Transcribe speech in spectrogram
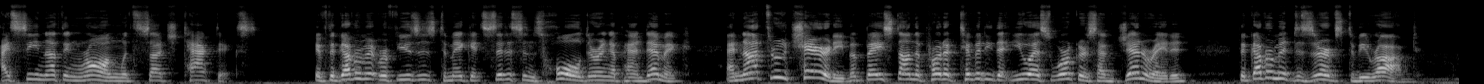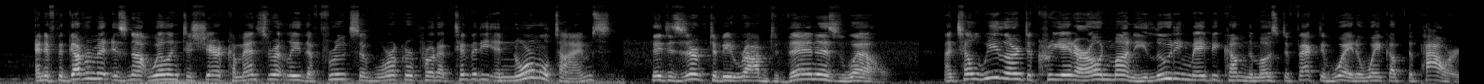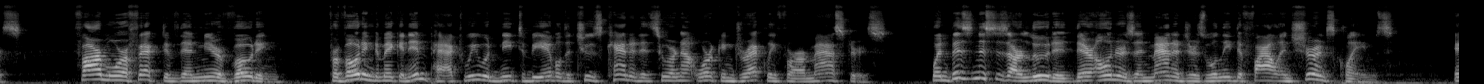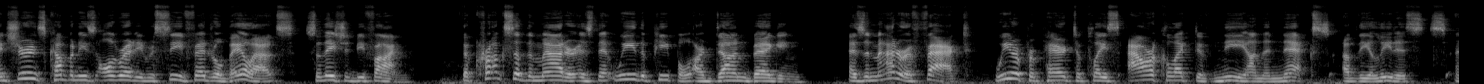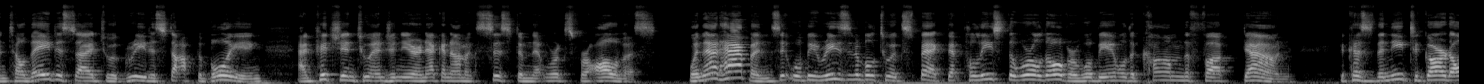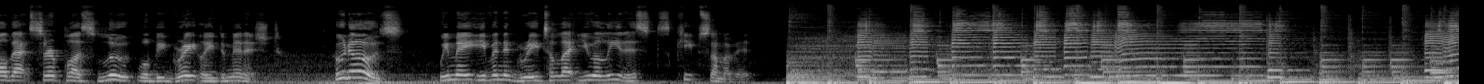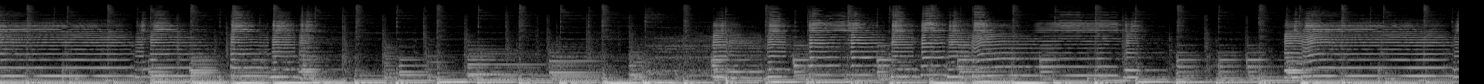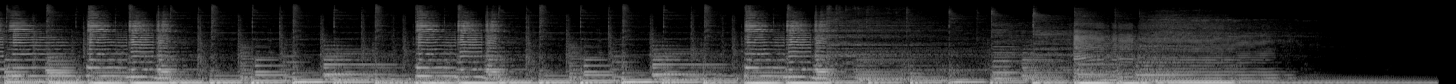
I see nothing wrong with such tactics. If the government refuses to make its citizens whole during a pandemic, and not through charity, but based on the productivity that U.S. workers have generated, the government deserves to be robbed. And if the government is not willing to share commensurately the fruits of worker productivity in normal times, they deserve to be robbed then as well. Until we learn to create our own money, looting may become the most effective way to wake up the powers, far more effective than mere voting for voting to make an impact, we would need to be able to choose candidates who are not working directly for our masters. When businesses are looted, their owners and managers will need to file insurance claims. Insurance companies already receive federal bailouts, so they should be fine. The crux of the matter is that we, the people, are done begging. As a matter of fact, we are prepared to place our collective knee on the necks of the elitists until they decide to agree to stop the bullying and pitch in to engineer an economic system that works for all of us. When that happens, it will be reasonable to expect that police the world over will be able to calm the fuck down because the need to guard all that surplus loot will be greatly diminished. Who knows? We may even agree to let you elitists keep some of it.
